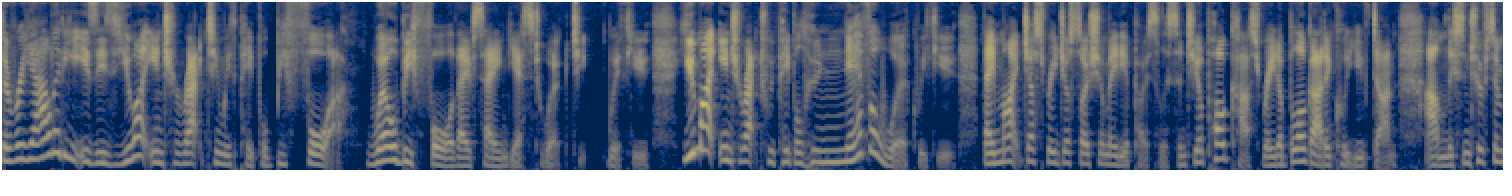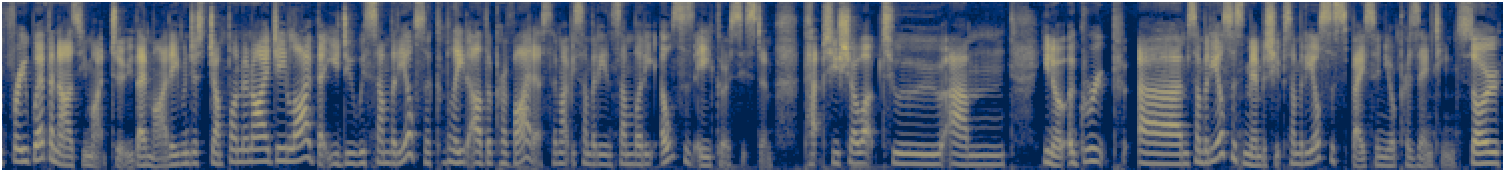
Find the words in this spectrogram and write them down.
The reality is is you are interacting with people before, well before they've saying yes to work to, with you. You might interact with people who never work with you. They might just read your social media posts, listen to your podcast, read a blog article you've done, um, listen to some free webinars you might do. They might even just jump on an IG live that you do with somebody else, a complete other provider. So there might be somebody in somebody else's ecosystem. Perhaps you show up to, um, you know, a group, um, somebody else's membership, somebody else's space, and you're presenting. So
